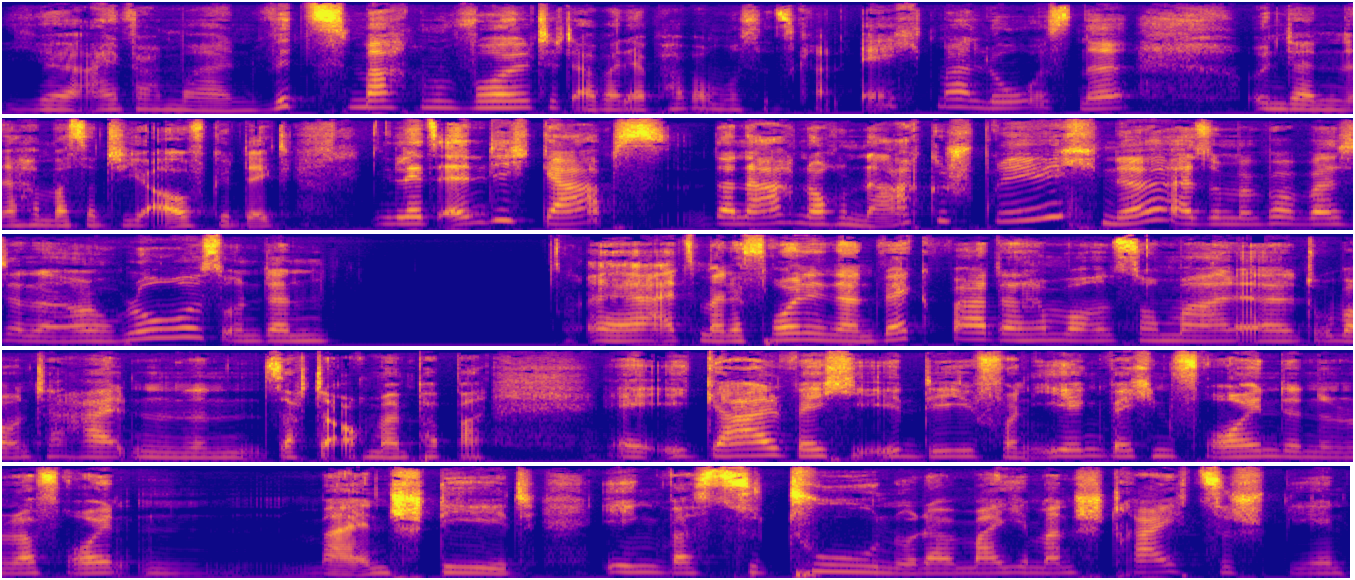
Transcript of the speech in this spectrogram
ihr einfach mal einen Witz machen wolltet, aber der Papa muss jetzt gerade echt mal los, ne? Und dann haben wir es natürlich aufgedeckt. Letztendlich gab's danach noch ein Nachgespräch, ne? Also mein Papa ist ja dann auch noch los und dann äh, als meine Freundin dann weg war, dann haben wir uns nochmal äh, drüber unterhalten und dann sagte auch mein Papa, ey, egal welche Idee von irgendwelchen Freundinnen oder Freunden mal entsteht, irgendwas zu tun oder mal jemand Streich zu spielen.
